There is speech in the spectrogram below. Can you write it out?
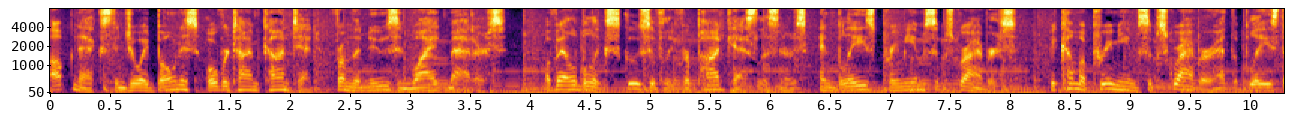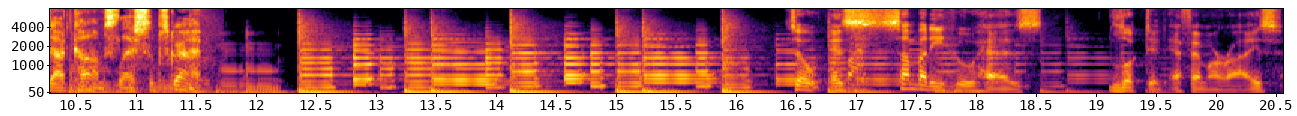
Up next, enjoy bonus overtime content from the news and why it matters. Available exclusively for podcast listeners and Blaze Premium subscribers. Become a premium subscriber at theblaze.com slash subscribe. So, as somebody who has looked at fMRIs,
